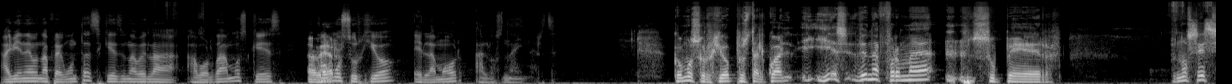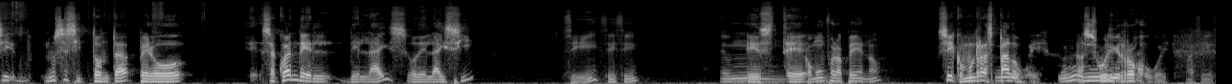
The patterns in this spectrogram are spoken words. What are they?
Ahí viene una pregunta, si quieres de una vez la abordamos, que es ¿cómo surgió el amor a los Niners? ¿Cómo surgió? Pues tal cual. Y, es de una forma súper, pues no sé si, no sé si tonta, pero eh, ¿se acuerdan del, del ICE o del IC? Sí, sí, sí. este, como un frappé, ¿no? Sí, como un raspado, güey. Azul y rojo, güey. Así es.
